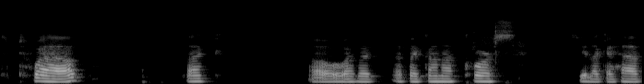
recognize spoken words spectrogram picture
to 12 back oh have I have I gone off course? I feel like I have.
